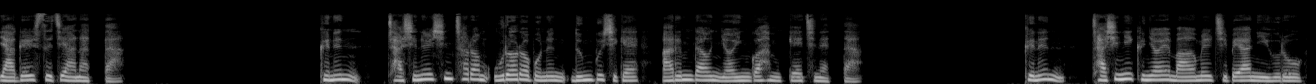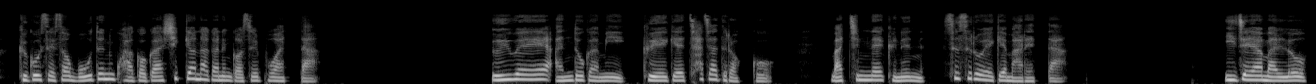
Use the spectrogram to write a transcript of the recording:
약을 쓰지 않았다. 그는 자신을 신처럼 우러러보는 눈부시게 아름다운 여인과 함께 지냈다. 그는 자신이 그녀의 마음을 지배한 이후로 그곳에서 모든 과거가 씻겨나가는 것을 보았다. 의외의 안도감이 그에게 찾아들었고, 마침내 그는 스스로에게 말했다. 이제야말로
